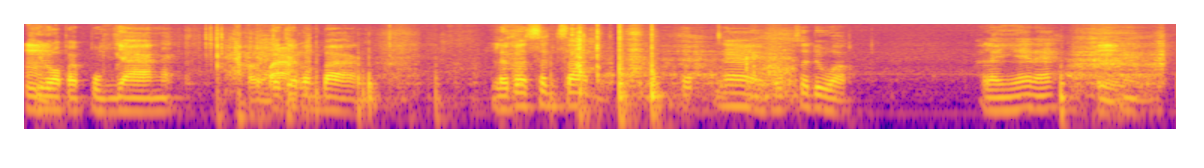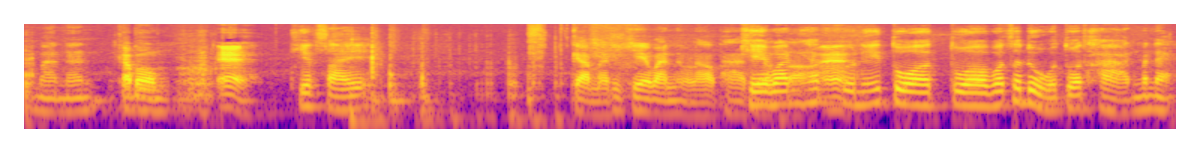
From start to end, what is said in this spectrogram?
อืม คีย์บอร์ดแบบปุ่มยางอะบางก็ๆจะบางๆ แล้วก็สั้นๆพกง่ายพกสะดวก อะไรเงี้ยนะอืมอ่าประมาณนั้นครับผมเอะเทียบไซส์ กลับมาที่ K1 ของเราพา K1 ครับอะตัวนี้ตัวตัววัสดุตัวฐานมันเนี่ย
